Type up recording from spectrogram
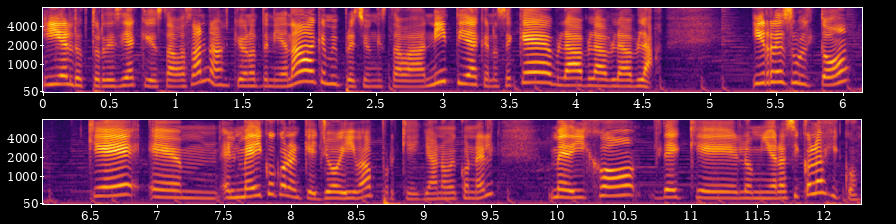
y el doctor decía que yo estaba sana, que yo no tenía nada, que mi presión estaba nítida, que no sé qué, bla, bla, bla, bla. Y resultó que em, el médico con el que yo iba, porque ya no voy con él, me dijo de que lo mío era psicológico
